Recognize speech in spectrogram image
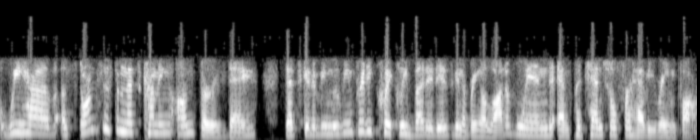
we have a storm system that's coming on Thursday that's going to be moving pretty quickly, but it is going to bring a lot of wind and potential for heavy rainfall.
